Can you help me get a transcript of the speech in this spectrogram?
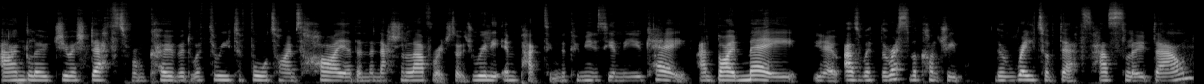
Anglo Jewish deaths from COVID were three to four times higher than the national average. So it's really impacting the community in the UK. And by May, you know, as with the rest of the country, the rate of deaths has slowed down,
